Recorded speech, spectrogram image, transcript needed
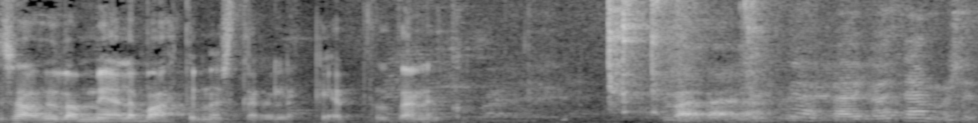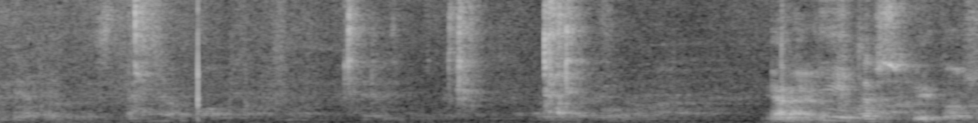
saa hyvän mielen vahtimestarillekin. Että, tota, niin, Hyvää päivää. Hyvää päivää, tämmöiset jätetistä. Ja näin. Kiitos. Kiitos.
